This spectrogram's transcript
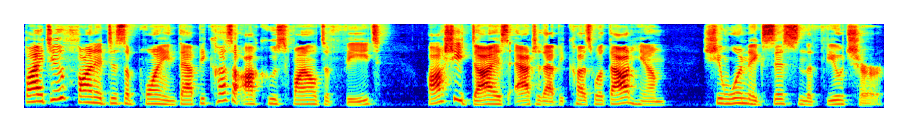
but I do find it disappointing that because of Aku's final defeat, Ashi dies after that because without him, she wouldn't exist in the future.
